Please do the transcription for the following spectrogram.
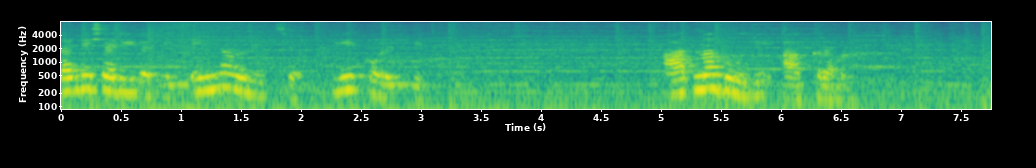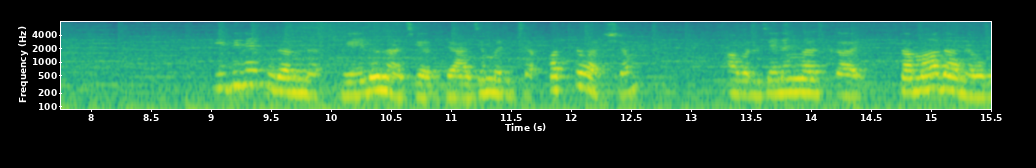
തന്റെ ശരീരത്തിൽ എണ്ണ ഒഴിച്ച് തീ കൊളുത്തി. ആത്മഭൂതി ആക്രമണം. ഇതിനെ തുടർന്ന് വേലു നാച്ചിയർ രാജ്യം ഭരിച്ച പത്ത് വർഷം അവർ ജനങ്ങൾക്കായി സമാധാനവും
